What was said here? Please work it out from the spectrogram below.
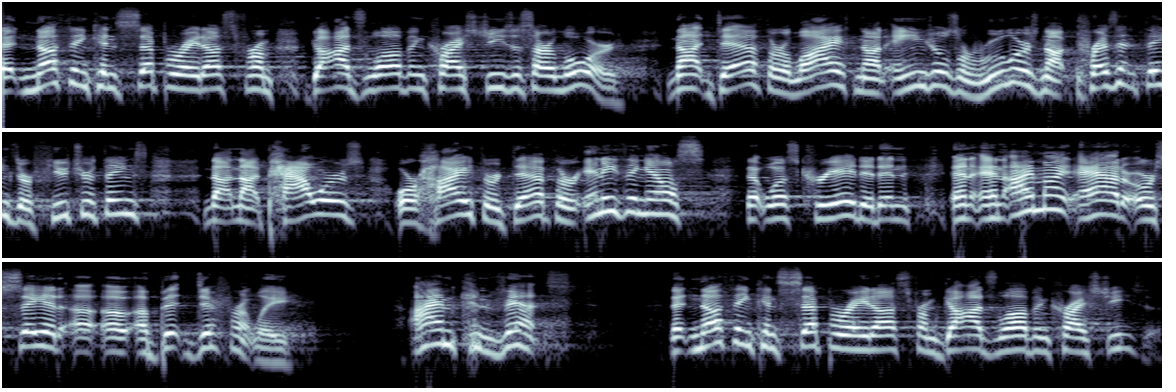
that nothing can separate us from God's love in Christ Jesus our Lord. Not death or life, not angels or rulers, not present things or future things, not, not powers or height or depth or anything else that was created. And, and, and I might add or say it a, a, a bit differently. I'm convinced that nothing can separate us from God's love in Christ Jesus.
